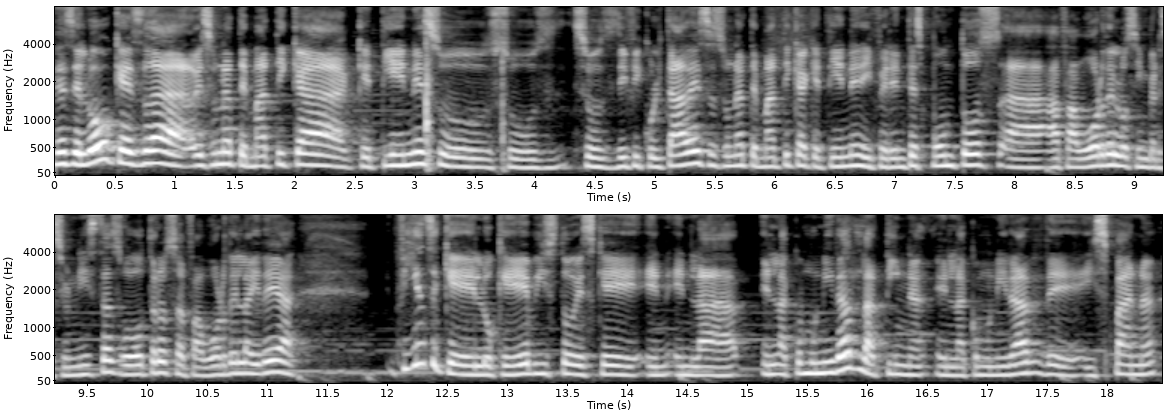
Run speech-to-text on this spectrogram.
Desde luego que es, la, es una temática que tiene sus, sus, dificultades, es una temática que tiene diferentes puntos a, a, favor de los inversionistas, otros a favor de la idea. fíjense que lo que he visto es que en, la, en la comunidad latina, en la comunidad de hispana,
